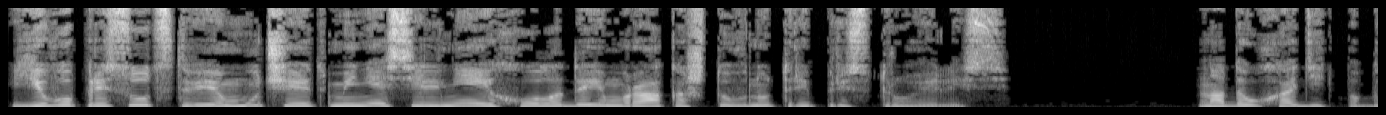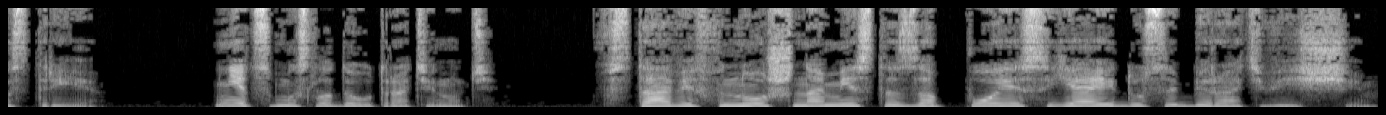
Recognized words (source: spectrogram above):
Его присутствие мучает меня сильнее холода и мрака, что внутри пристроились. Надо уходить побыстрее. Нет смысла до утра тянуть. Вставив нож на место за пояс, я иду собирать вещи.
